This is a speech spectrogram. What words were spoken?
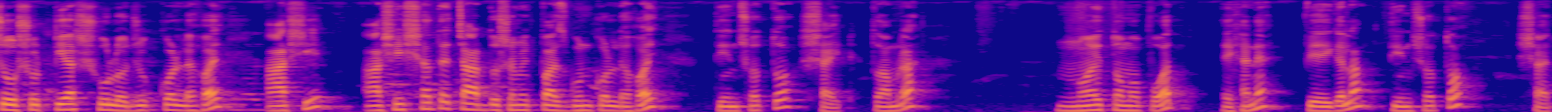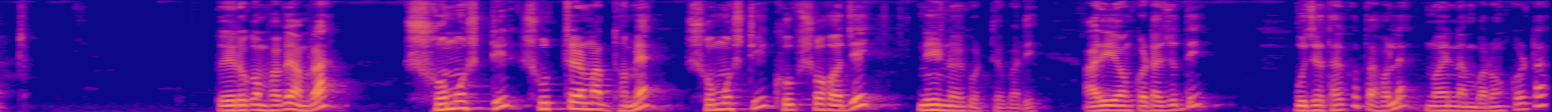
চৌষট্টি আর ষোলো যোগ করলে হয় আশি, আশির সাথে চার দশমিক পাঁচ গুণ করলে হয় তিনশত ষাট। তো আমরা নয়তম পদ এখানে পেয়ে গেলাম তিনশত ষাট। তো এরকমভাবে আমরা সমষ্টির সূত্রের মাধ্যমে সমষ্টি খুব সহজেই নির্ণয় করতে পারি। আর এই অঙ্কটা যদি বুঝে থাকো, তাহলে নয় নাম্বার অঙ্কটা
